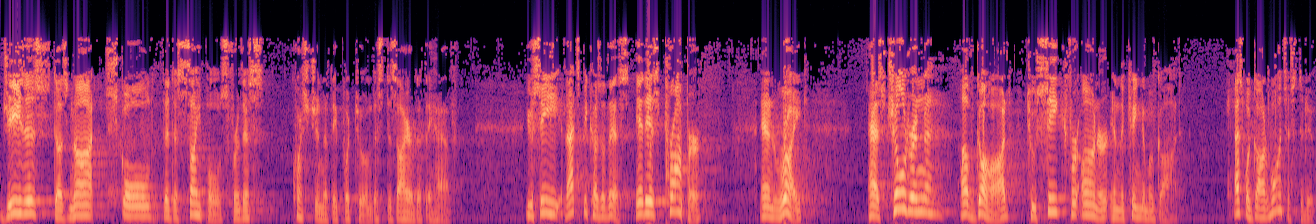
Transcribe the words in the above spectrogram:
Jesus does not scold the disciples for this question that they put to him, this desire that they have. You see, that's because of this. It is proper and right as children of God to seek for honor in the kingdom of God. That's what God wants us to do.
